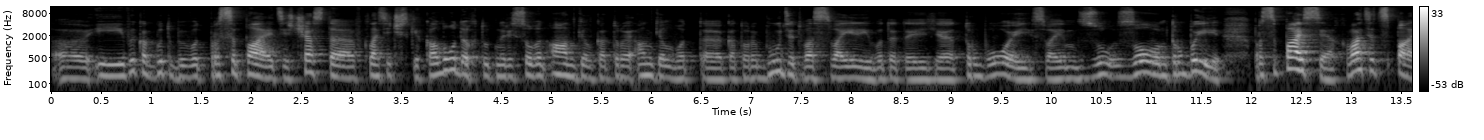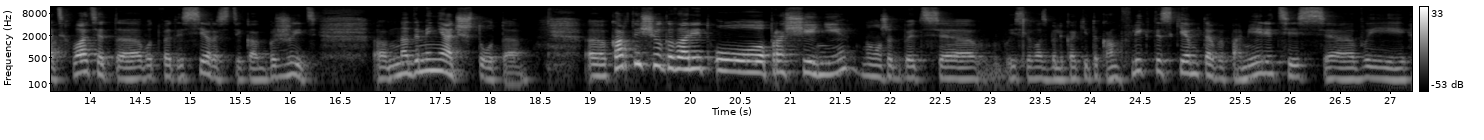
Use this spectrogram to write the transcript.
э, и вы как будто бы вот просыпаетесь. Часто в классических колодах тут нарисован ангел, который, ангел вот, который будет вас своей вот этой трубой, своим зовом трубы. Просыпайся, хватит спать, хватит вот в этой серости как бы жить. Эм, надо менять что-то. Э, карта еще говорит о прощении. Ну, может быть, э, если у вас были какие-то конфликты с кем-то, вы помиритесь, э, вы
